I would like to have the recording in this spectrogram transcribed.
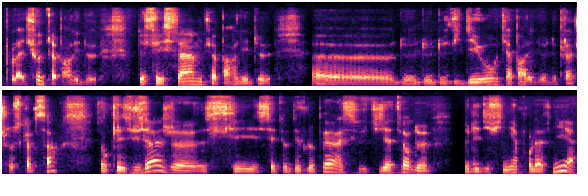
pour l'iPhone. Tu as parlé de, de, FaceTime, tu as parlé de, euh, de, de, vidéo, tu as parlé de, plein de choses comme ça. Donc les usages, euh, c'est aux développeurs et aux utilisateurs de, les définir pour l'avenir.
